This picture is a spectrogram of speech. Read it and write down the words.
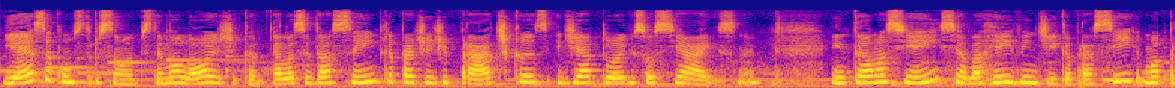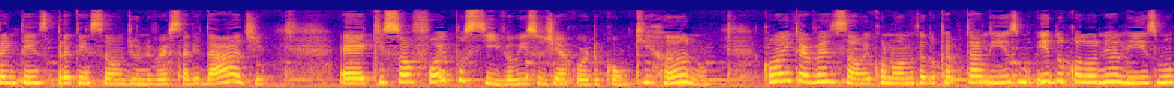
E essa construção epistemológica, ela se dá sempre a partir de práticas e de atores sociais. Né? Então, a ciência ela reivindica para si uma pretensão de universalidade é, que só foi possível, isso de acordo com Quirrano, com a intervenção econômica do capitalismo e do colonialismo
